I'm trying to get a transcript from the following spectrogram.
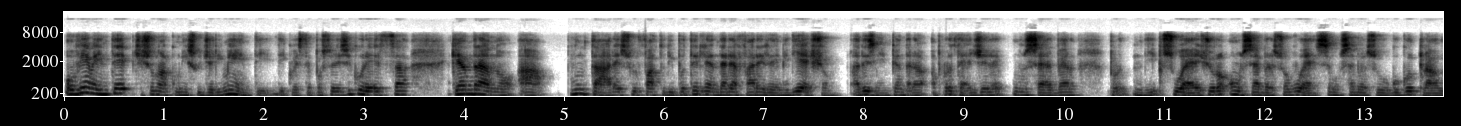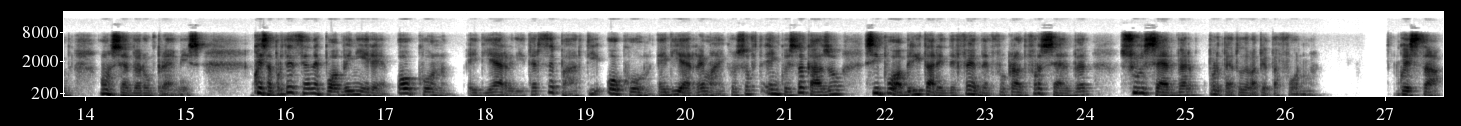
Ovviamente ci sono alcuni suggerimenti di queste posture di sicurezza che andranno a puntare sul fatto di poterli andare a fare remediation, ad esempio andare a, proteggere un server su Azure o un server su AWS, un server su Google Cloud o un server on-premise. Questa protezione può avvenire o con EDR di terze parti o con EDR Microsoft e in questo caso si può abilitare Defender for Cloud for Server sul server protetto dalla piattaforma. Questa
